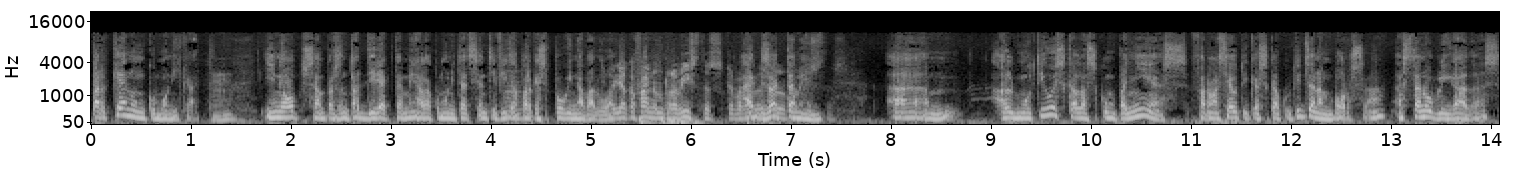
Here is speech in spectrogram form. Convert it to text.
Per què en un comunicat? Mm. I no s'han presentat directament a la comunitat científica mm. perquè es puguin avaluar. Allò que fan amb revistes. Que Exactament. Um, el motiu és que les companyies farmacèutiques que cotitzen en borsa estan obligades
